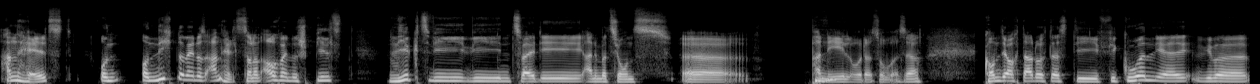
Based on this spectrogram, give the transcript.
anhältst und, und nicht nur wenn du es anhältst, sondern auch wenn du spielst, wirkt es wie, wie ein 2D-Animationspanel äh, mhm. oder sowas, ja. Kommt ja auch dadurch, dass die Figuren ja, wie wir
